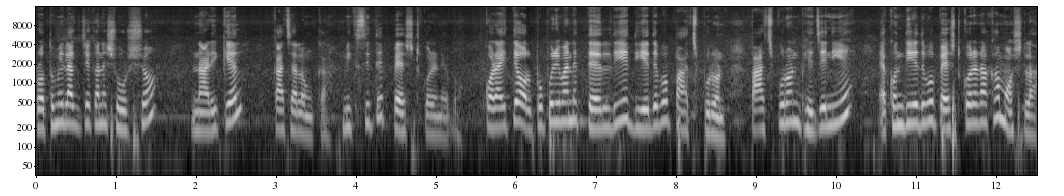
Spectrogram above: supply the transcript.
প্রথমেই লাগছে এখানে সরষে, নারিকেল, কাঁচা লঙ্কা। মিক্সিতে পেস্ট করে নেব। কড়াইতে অল্প পরিমাণে তেল দিয়ে দিয়ে দেব পাঁচ ফোড়ন। পাঁচ ফোড়ন ভেজে নিয়ে এখন দিয়ে দেব পেস্ট করে রাখা মশলা।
